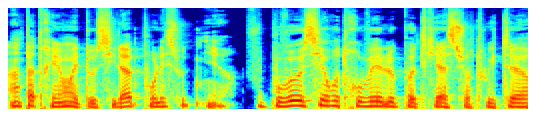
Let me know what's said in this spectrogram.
un Patreon est aussi là pour les soutenir. Vous pouvez aussi retrouver le podcast sur Twitter,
